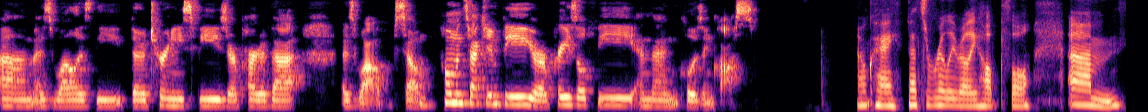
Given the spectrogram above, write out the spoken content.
um, as well as the the attorney's fees are part of that as well. So home inspection fee, your appraisal fee, and then closing costs. Okay, that's really really helpful. Um,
